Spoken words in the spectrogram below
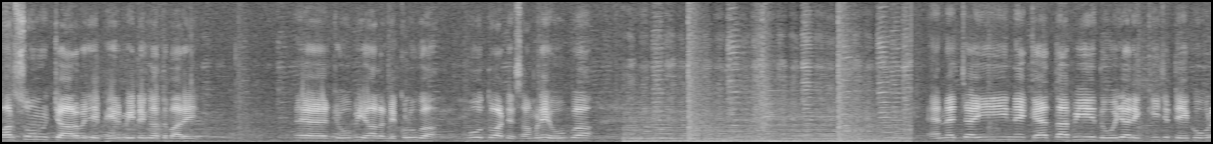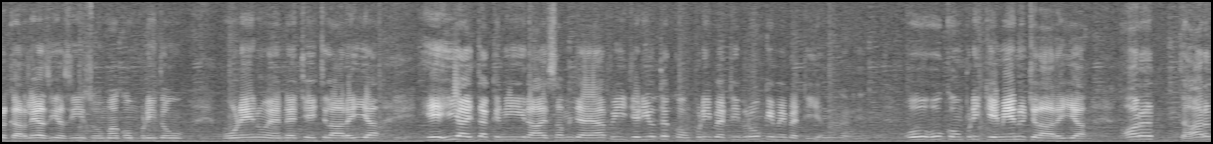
ਪਰਸੋਂ ਨੂੰ 4 ਵਜੇ ਫੇਰ ਮੀਟਿੰਗ ਆ ਦੁਬਾਰੇ ਜੋ ਵੀ ਹੱਲ ਨਿਕਲੂਗਾ ਉਹ ਤੁਹਾਡੇ ਸਾਹਮਣੇ ਹੋਊਗਾ। ਐਨਐਚਆਈ ਨੇ ਕਹਿਤਾ ਵੀ ਇਹ 2021 ਚ ਟੇਕ ਓਵਰ ਕਰ ਲਿਆ ਸੀ ਅਸੀਂ ਸੋਮਾ ਕੰਪਨੀ ਤੋਂ। ਹੁਣ ਇਹਨੂੰ ਐਨਐਚਆਈ ਚਲਾ ਰਹੀ ਆ। ਇਹੀ ਅੱਜ ਤੱਕ ਨਹੀਂ ਰਾਜ ਸਮਝ ਆਇਆ ਵੀ ਜਿਹੜੀ ਉੱਥੇ ਕੰਪਨੀ ਬੈਠੀ ਫਿਰ ਉਹ ਕਿਵੇਂ ਬੈਠੀ ਆ? ਉਹ ਉਹ ਕੰਪਨੀ ਕਿਵੇਂ ਇਹਨੂੰ ਚਲਾ ਰਹੀ ਆ? ਔਰ ਹਰ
